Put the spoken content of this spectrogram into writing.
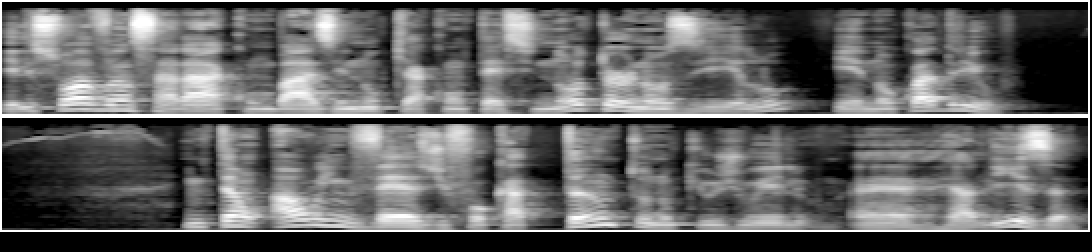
Ele só avançará com base no que acontece no tornozelo e no quadril. Então, ao invés de focar tanto no que o joelho é, realiza,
